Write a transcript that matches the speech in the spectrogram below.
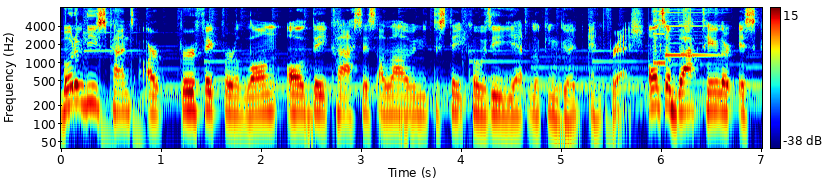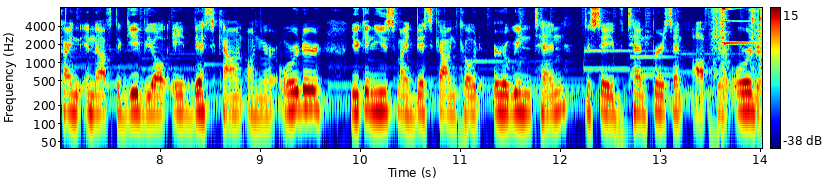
Both of these pants are perfect for long all day classes allowing you to stay cozy yet looking good and fresh. Also Black Tailor is kind enough to give y'all a discount on your order. You can use my discount code ERWIN10 to save 10% off your order.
